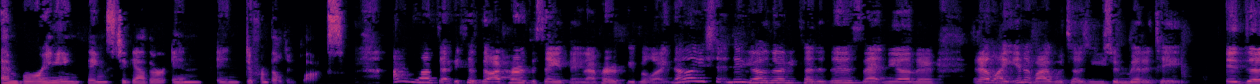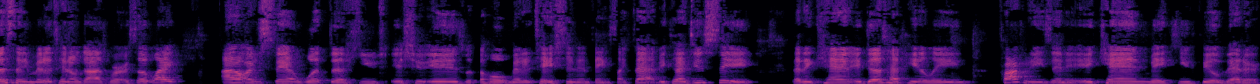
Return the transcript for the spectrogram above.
and bringing things together in in different building blocks I love that because I've heard the same thing. I've heard people like, no, you shouldn't do yoga because of this, that, and the other. And I'm like, in the Bible, tells you you should meditate. It does say meditate on God's word. So, like, I don't understand what the huge issue is with the whole meditation and things like that because I do see that it can, it does have healing properties in it. It can make you feel better.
